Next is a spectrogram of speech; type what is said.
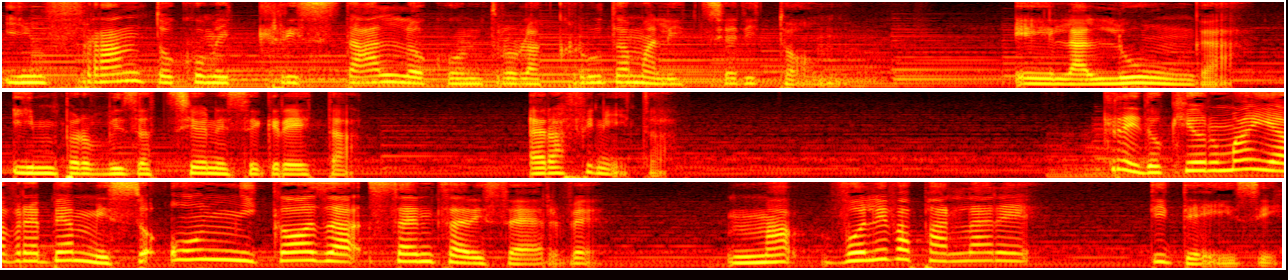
infranto come cristallo contro la cruda malizia di Tom e la lunga improvvisazione segreta era finita. Credo che ormai avrebbe ammesso ogni cosa senza riserve, ma voleva parlare di Daisy.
